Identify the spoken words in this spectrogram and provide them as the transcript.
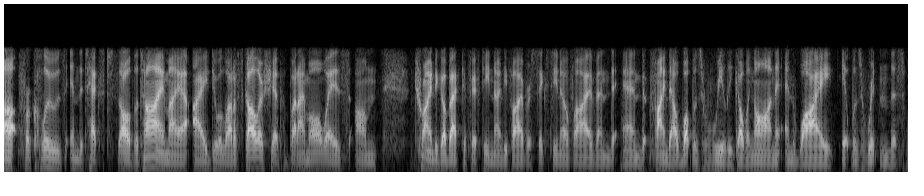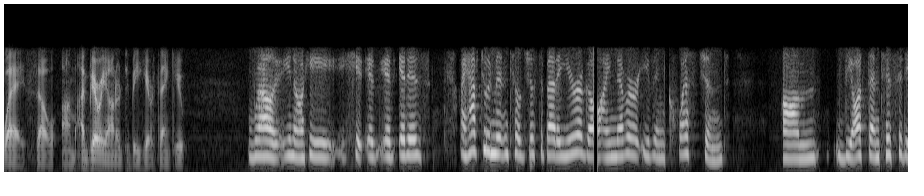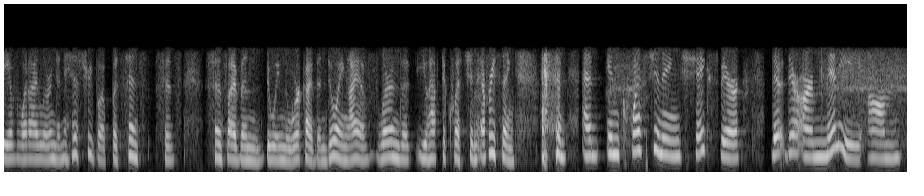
uh, for clues in the texts all the time. I I do a lot of scholarship, but I'm always um, trying to go back to 1595 or 1605 and and find out what was really going on and why it was written this way. So um, I'm very honored to be here. Thank you. Well, you know, he, he it, it it is. I have to admit, until just about a year ago, I never even questioned um, the authenticity of what I learned in a history book. But since since since I've been doing the work I've been doing, I have learned that you have to question everything. And and in questioning Shakespeare, there there are many um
